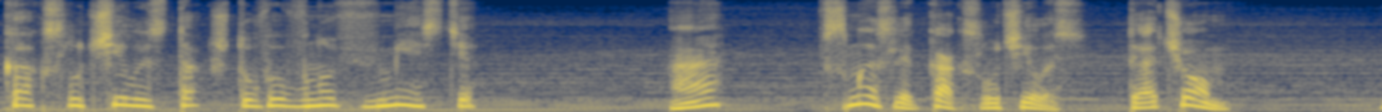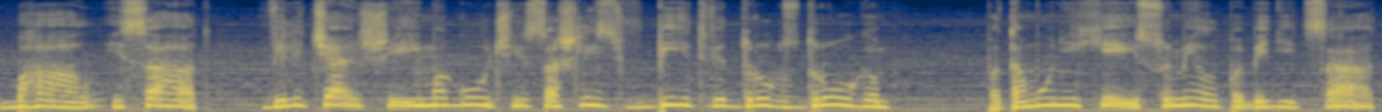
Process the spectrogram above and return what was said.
как случилось так, что вы вновь вместе?» «А? В смысле, как случилось? Ты о чем?» «Бал и Саад, величайшие и могучие, сошлись в битве друг с другом, потому Нихей сумел победить Саад,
